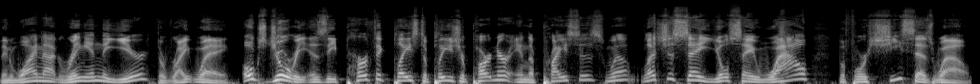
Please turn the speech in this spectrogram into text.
then why not ring in the year the right way? Oaks Jewelry is the perfect place to please your partner, and the prices, well, let's just say you'll say wow before she says wow.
